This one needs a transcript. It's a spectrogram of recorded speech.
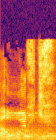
I wanna get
